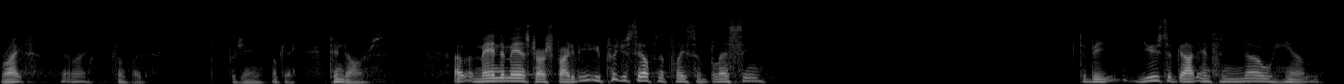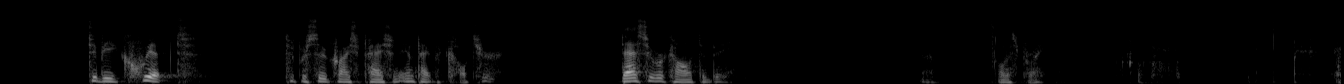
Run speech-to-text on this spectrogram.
Right? Is that right? Something like that. Jenny. Okay. $10. Uh, man to man starts Friday. But you put yourself in the place of blessing, to be used of God and to know Him, to be equipped to pursue Christ's passion, impact the culture. That's who we're called to be. Let's pray.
